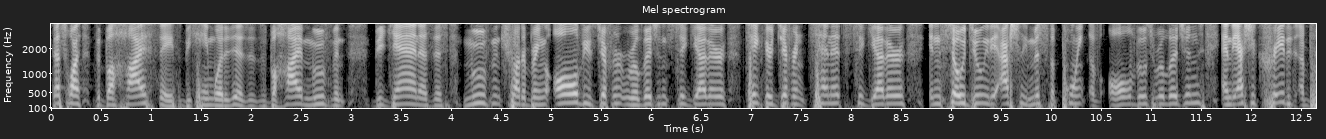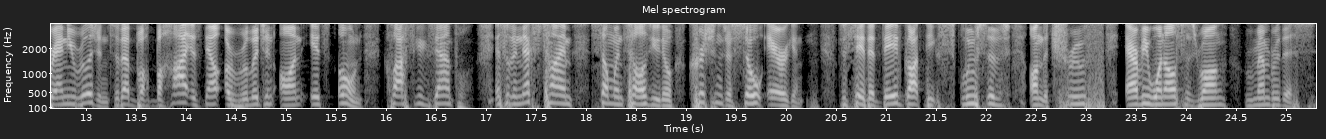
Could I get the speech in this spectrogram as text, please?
That's why the Baha'i faith became what it is. is the Baha'i movement began as this movement try to bring all these different religions together, take their different tenets together. In so doing, they actually missed the point of all of those religions, and they actually created a brand new religion. So that Baha'i is now a religion on its own. Classic example. And so the next time someone tells you, you know, Christians are so arrogant to say that they've got the exclusives on the truth, everyone else is wrong, remember this.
